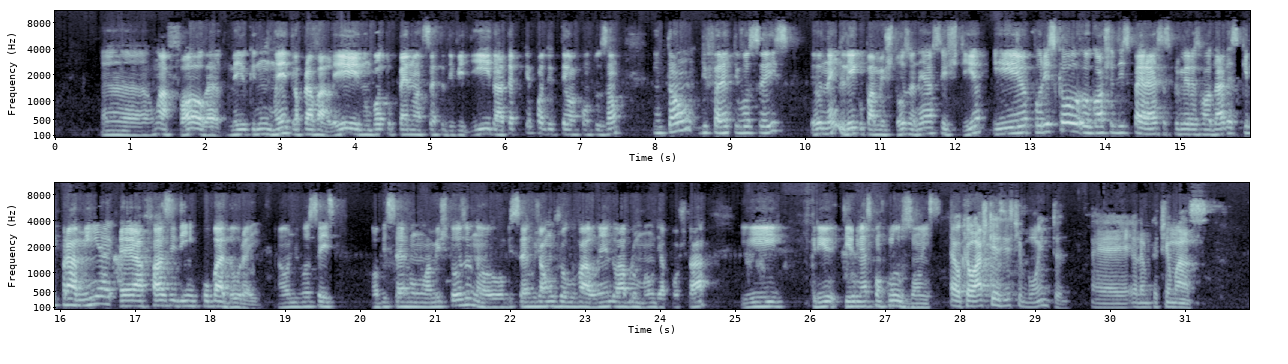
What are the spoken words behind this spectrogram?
uh, uma folga, meio que não entra para valer, não bota o pé numa certa dividida, até porque pode ter uma contusão. Então, diferente de vocês, eu nem ligo para amistoso, eu nem assistia. E por isso que eu, eu, gosto de esperar essas primeiras rodadas, que para mim é, é, a fase de incubador aí, onde vocês observam um amistoso, não, eu observo já um jogo valendo, abro mão de apostar e crio, tiro minhas conclusões. É, o que eu acho que existe muito, é, eu lembro que eu tinha umas,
